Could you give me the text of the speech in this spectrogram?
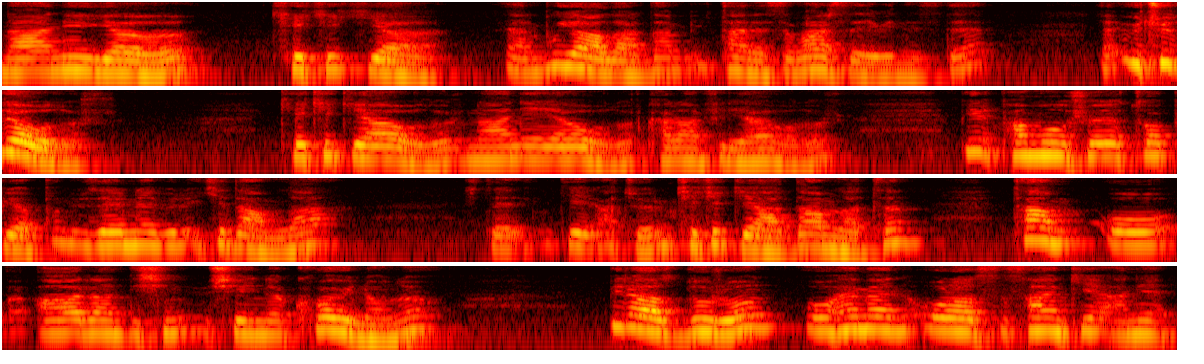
nane yağı, kekik yağı. Yani bu yağlardan bir tanesi varsa evinizde, yani üçü de olur. Kekik yağı olur, nane yağı olur, karanfil yağı olur. Bir pamuğu şöyle top yapın. Üzerine bir iki damla işte diye atıyorum kekik yağı damlatın. Tam o ağıran dişin şeyine koyun onu. Biraz durun. O hemen orası sanki hani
